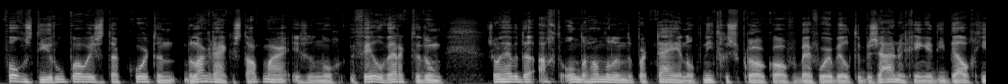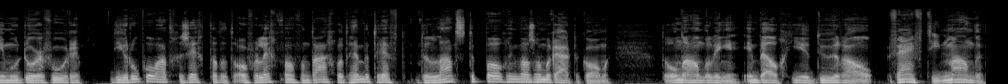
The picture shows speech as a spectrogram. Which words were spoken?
Volgens Di Rupo is het akkoord een belangrijke stap, maar is er nog veel werk te doen. Zo hebben de acht onderhandelende partijen nog niet gesproken over bijvoorbeeld de bezuinigingen die België moet doorvoeren. Di Rupo had gezegd dat het overleg van vandaag wat hem betreft de laatste poging was om eruit te komen. De onderhandelingen in België duren al 15 maanden.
